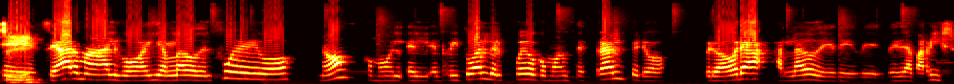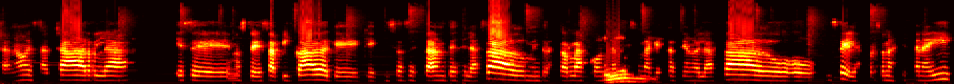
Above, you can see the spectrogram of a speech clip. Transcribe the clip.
Eh, se arma algo ahí al lado del fuego, ¿no? Como el, ritual del fuego como ancestral, pero, pero ahora al lado de, la parrilla, ¿no? Esa charla, ese, no sé, esa picada que, quizás está antes del asado, mientras charlas con la uh. persona que está haciendo el asado, o no sé, las personas que están ahí,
